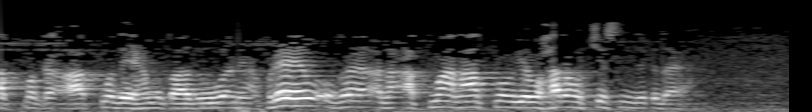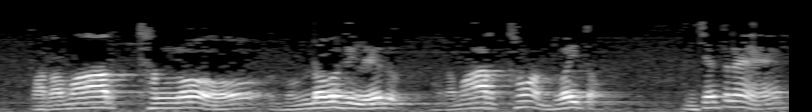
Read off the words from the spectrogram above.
ఆత్మ ఆత్మదేహము కాదు అని అప్పుడే ఒక అన- ఆత్మ అనాత్మ వ్యవహారం వచ్చేసింది కదా. పరమార్థంలో రెండవది లేదు. పరమార్థం అద్వైతం. అంచేతనే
